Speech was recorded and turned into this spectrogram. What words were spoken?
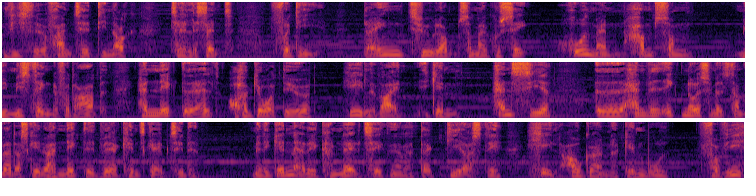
viste jo frem til, at de nok talte sandt, fordi der er ingen tvivl om, som man kunne se, hovedmanden, ham som vi mistænkte for drabet, han nægtede alt og har gjort det øvrigt hele vejen igennem. Han siger, øh, han ved ikke noget som helst om, hvad der skete, og han nægtede et hver kendskab til det. Men igen er det kriminalteknikerne, der giver os det helt afgørende gennembrud. For vi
